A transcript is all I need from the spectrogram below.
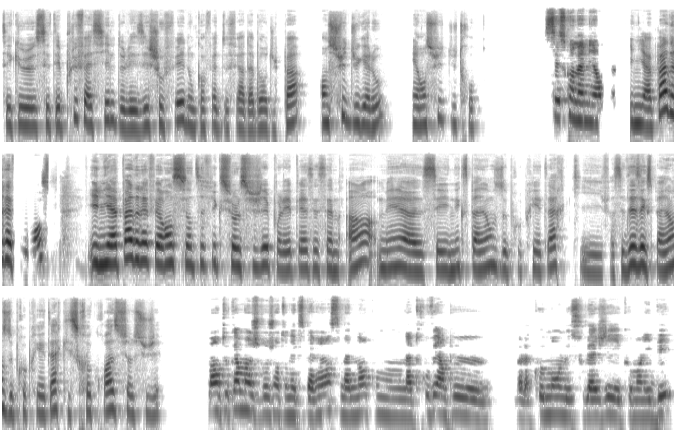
c'est que c'était plus facile de les échauffer, donc en fait de faire d'abord du pas, ensuite du galop et ensuite du trot. C'est ce qu'on a mis en place. Il n'y a pas de référence. Il n'y a pas de référence scientifique sur le sujet pour les PSSM 1, mais euh, c'est une expérience de propriétaires qui, enfin c'est des expériences de propriétaires qui se recroisent sur le sujet. Bah, en tout cas, moi, je rejoins ton expérience. Maintenant qu'on a trouvé un peu voilà, comment le soulager et comment l'aider,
